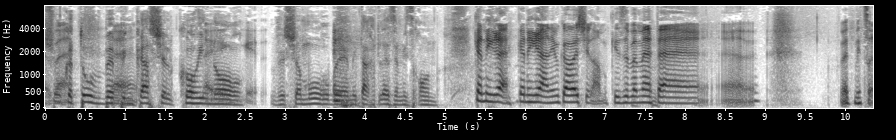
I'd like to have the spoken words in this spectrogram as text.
משהו ו... כתוב בפנקס של כהינור ושמור מתחת לאיזה מזרון. כנראה, כנראה, אני מקווה שלם, כי זה באמת... באמת מצר...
